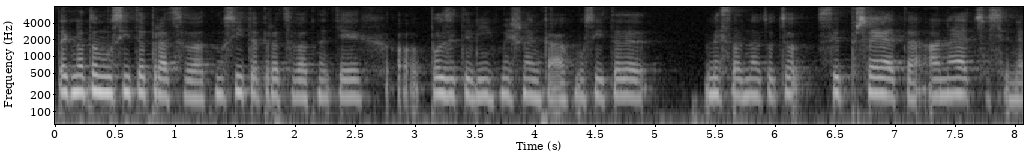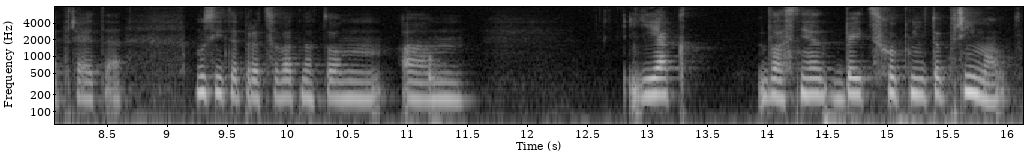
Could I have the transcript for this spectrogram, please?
tak na to musíte pracovat. Musíte pracovat na těch eh, pozitivních myšlenkách, musíte myslet na to, co si přejete a ne, co si nepřejete. Musíte pracovat na tom, um, jak vlastně být schopný to přijmout.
